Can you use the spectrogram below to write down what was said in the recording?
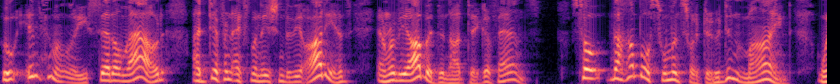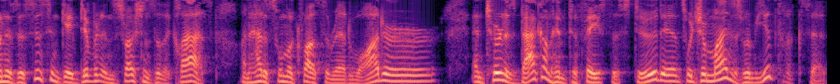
who instantly said aloud a different explanation to the audience, and Rabbi Abba did not take offense. So the humble swim instructor who didn't mind when his assistant gave different instructions to the class on how to swim across the red water and turned his back on him to face the students, which reminds us, Rabbi Yitzchak said,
